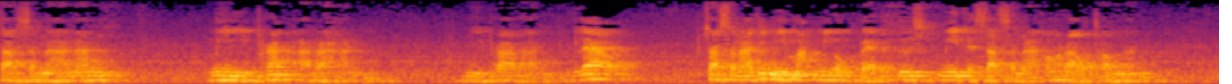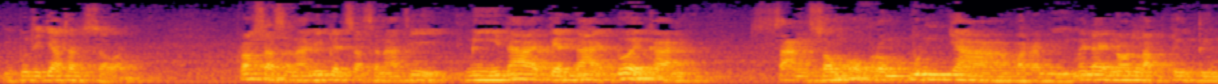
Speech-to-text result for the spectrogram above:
ศาสนานั้น มีพระอรหันต์มีพระอรหันต์แล้วศาสนาที่มีมรรคมีองค์แปดก็คือมีแต่ศาสนาของเราเท่านั้นที่พุทธเจ้าท่านสอน เพราะศาสนานี้เป็นศาสนาที่มีได้เป็นได้ด้วยการสั่งสมอบรมบุญญาบารมีไม่ได้นอนหลับตื่นตื่น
